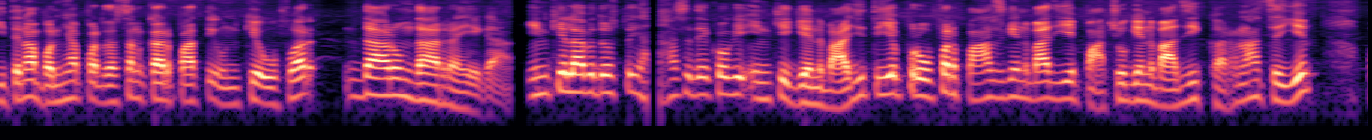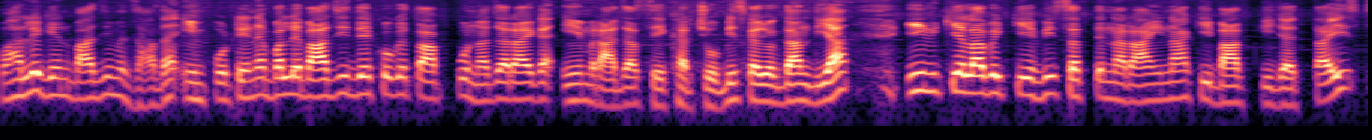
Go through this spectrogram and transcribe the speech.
कितना बढ़िया प्रदर्शन कर पाते उनके ऊपर दारोमदार रहेगा। इनके अलावा दोस्तों, यहाँ से देखोगे इनकी गेंदबाजी तो ये प्रॉपर पाँच गेंदबाजी, ये पाँचों गेंदबाजी करना चाहिए। पहले गेंदबाजी में ज़्यादा इंपॉर्टेंट है। बल्लेबाजी देखोगे तो आपको नज़र आएगा एम राजा शेखर चौबीस का योगदान दिया। इनके अलावा के भी सत्यनारायणा की बात की जाए तेईस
